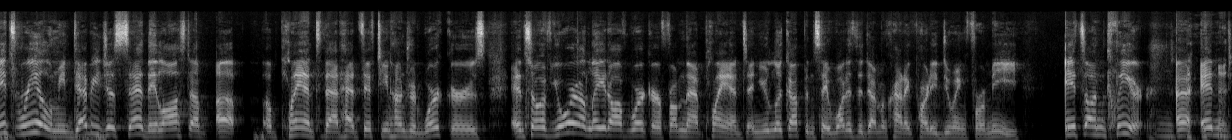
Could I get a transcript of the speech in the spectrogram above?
It's real. I mean, Debbie just said they lost a, a, a plant that had 1,500 workers. And so if you're a laid off worker from that plant and you look up and say, what is the Democratic Party doing for me? It's unclear. Uh, and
